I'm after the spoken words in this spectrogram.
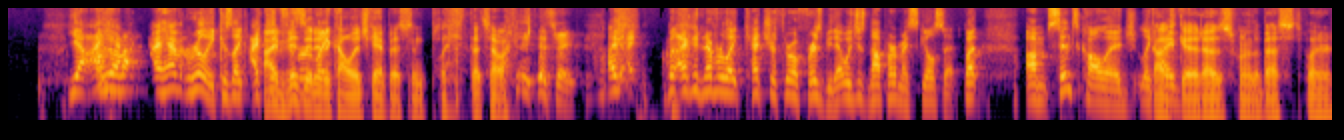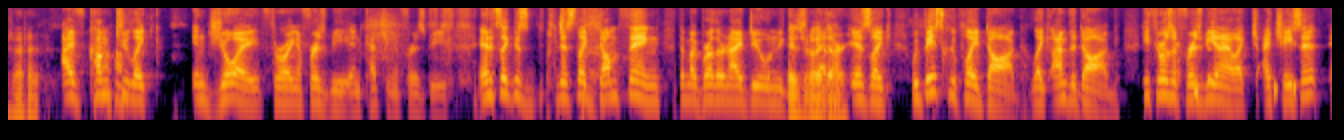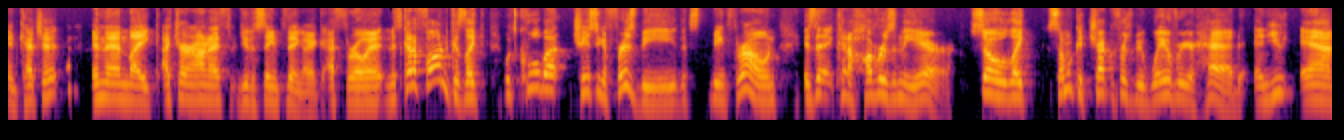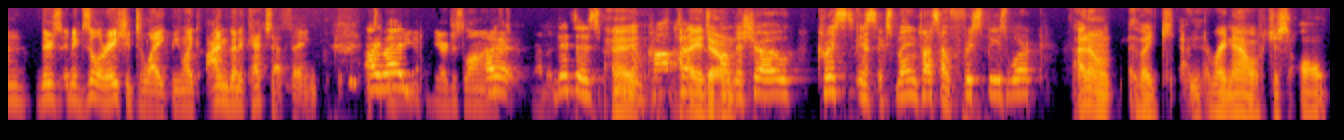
Yeah, I, Oh, haven't, I haven't really because like I could I never, visited a college campus and played. That's how I. That's right. I, I but I could never like catch or throw a frisbee. That was just not part of my skill set. But um since college, like I was I've good. I was one of the best players at it. I've come Uh-huh. to like enjoy throwing a frisbee and catching a frisbee. And it's like this this like dumb thing that my brother and I do when we get really together dumb. is like we basically play dog. Like I'm the dog. He throws a frisbee and I like I chase it and catch it. And then like I turn around and I th- do the same thing. Like I throw it and it's kind of fun because like what's cool about chasing a frisbee that's being thrown is that it kind of hovers in the air. So like someone could chuck a frisbee way over your head and you and there's an exhilaration to like being like I'm going to catch that thing. It's I gonna like- up in just long enough. uh, to grab it. this is premium I content on the show. Chris is explaining to us how frisbees work. I don't like right now. Just all.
